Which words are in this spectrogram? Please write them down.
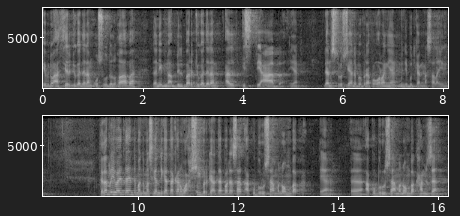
Ibnu Athir juga dalam Usudul Ghabah dan Ibnu Abdul Bar juga dalam Al-Isti'ab ya dan seterusnya ada beberapa orang yang menyebutkan masalah ini dalam riwayat lain teman-teman sekalian dikatakan Wahsy berkata pada saat aku berusaha menombak ya Eh, aku berusaha menombak Hamzah,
